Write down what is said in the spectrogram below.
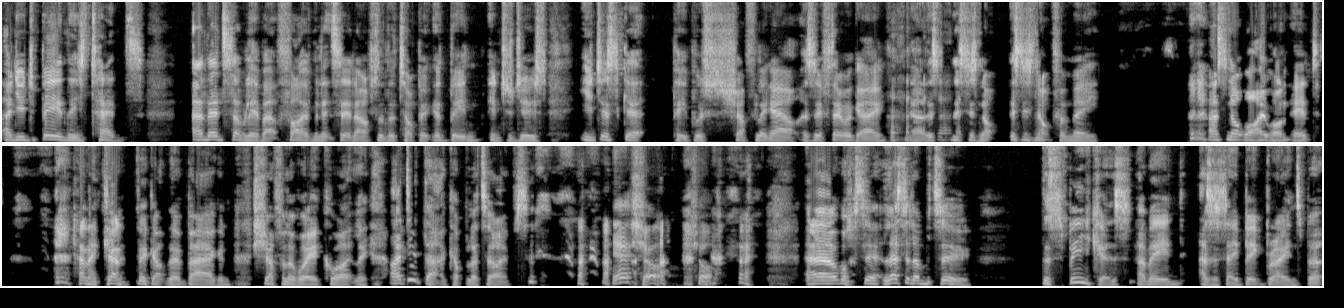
and you'd be in these tents. And then suddenly, about five minutes in, after the topic had been introduced, you just get people shuffling out as if they were going, "No, this this is not this is not for me. That's not what I wanted." And they kind of pick up their bag and shuffle away quietly. I did that a couple of times. yeah, sure, sure. Uh, what's it? Lesson number two: the speakers. I mean, as I say, big brains, but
